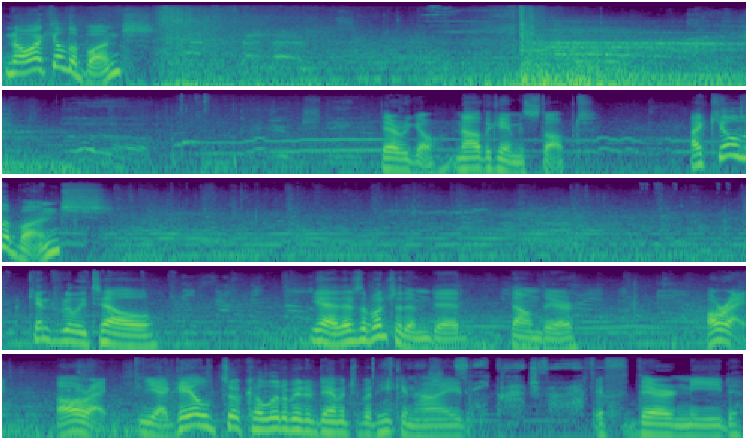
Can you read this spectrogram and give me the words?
No, I killed a bunch. There we go. Now the game is stopped. I killed a bunch. I can't really tell. Yeah, there's a bunch of them dead down there. All right. All right. Yeah, Gale took a little bit of damage, but he can hide if there need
